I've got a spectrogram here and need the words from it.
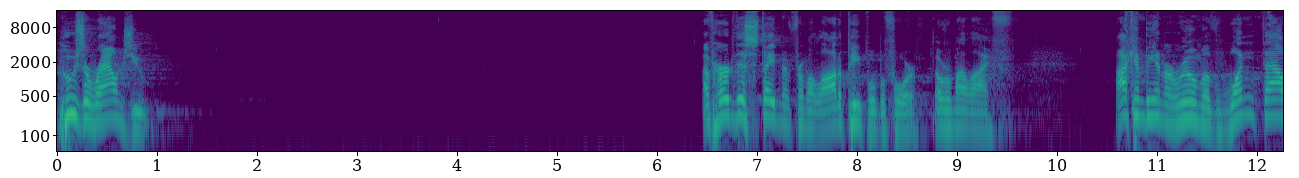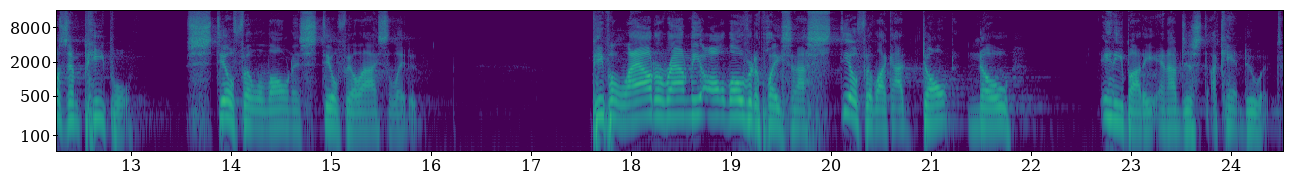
who's around you? I've heard this statement from a lot of people before over my life. I can be in a room of 1,000 people, still feel alone and still feel isolated. People loud around me all over the place, and I still feel like I don't know anybody, and I'm just, I can't do it.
